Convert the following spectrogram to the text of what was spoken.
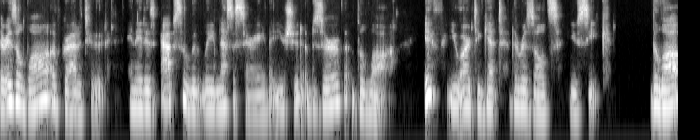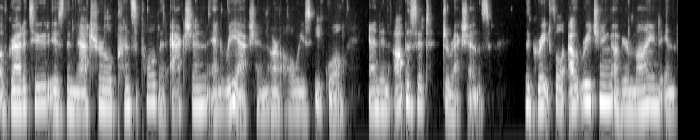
There is a law of gratitude, and it is absolutely necessary that you should observe the law if you are to get the results you seek. The law of gratitude is the natural principle that action and reaction are always equal and in opposite directions. The grateful outreaching of your mind in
